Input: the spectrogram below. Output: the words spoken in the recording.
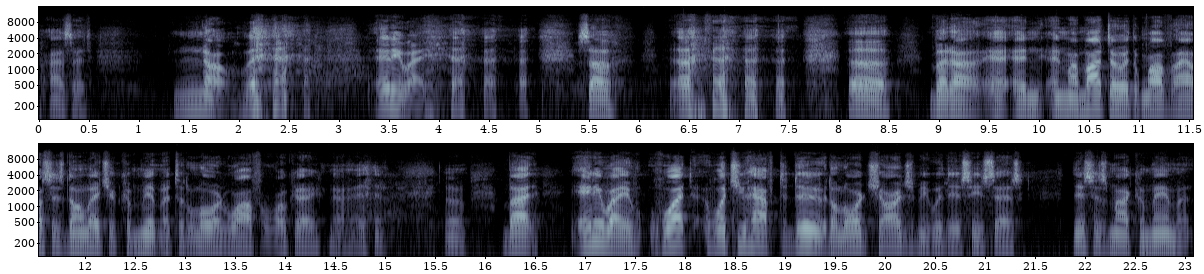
I said, "No." anyway, so, uh, uh, but uh, and and my motto at the Waffle House is, "Don't let your commitment to the Lord waffle." Okay, uh, but anyway, what what you have to do, the Lord charged me with this. He says, This is my commandment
